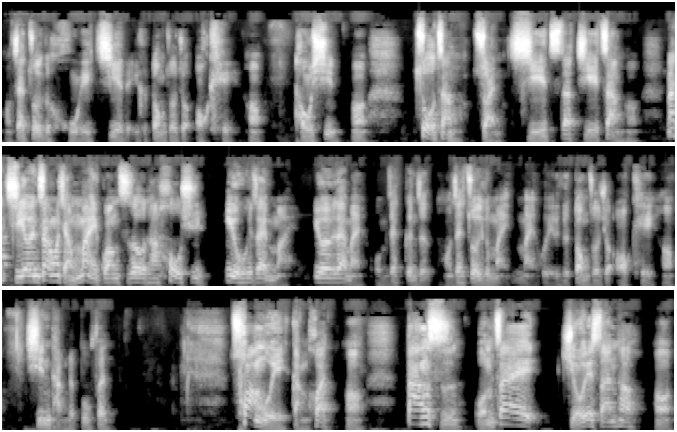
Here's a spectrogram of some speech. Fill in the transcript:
哦，再做一个回接的一个动作就 OK 哈，投信哦，做账转结到结账哈，那结完账我想卖光之后，它后续又会再买。又要再买，我们再跟着，我再做一个买买回的一个动作就 OK 哈。新塘的部分，创维赶快哦。当时我们在九月三号哦，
